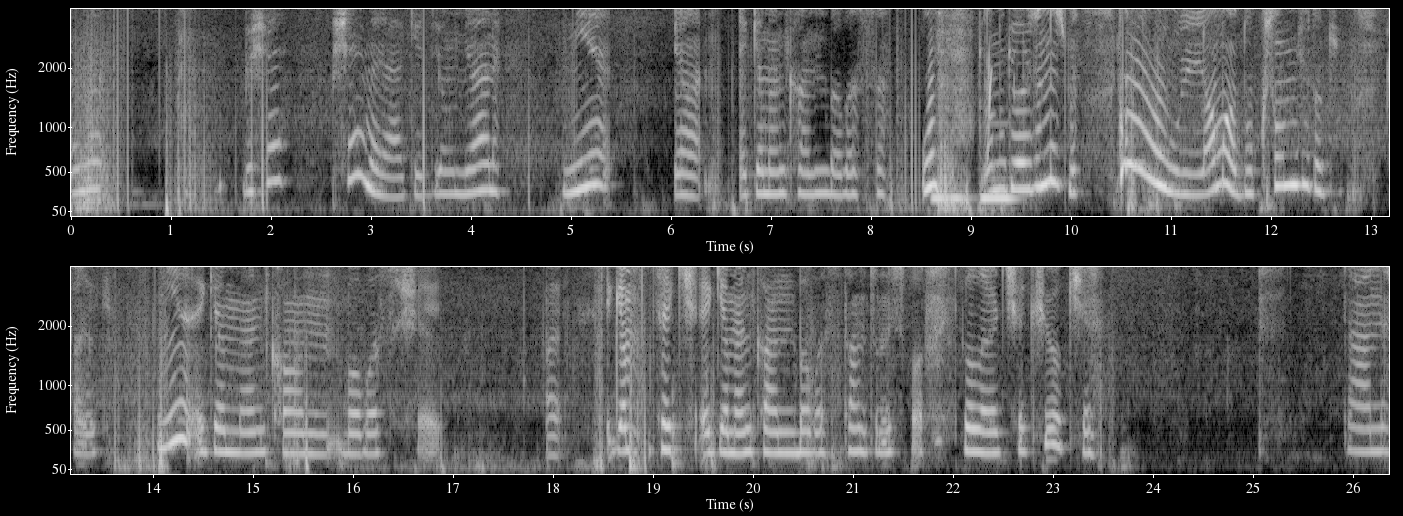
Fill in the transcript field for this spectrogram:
Ama bir şey bir şey merak ediyorum yani niye yani Egemen Kan'ın babası. Uf, onu gördünüz mü? Gol ama 90. dakika. Gerek. Niye Egemen Kan'ın babası şey Ay, Egem, tek Egemen Kan'ın babası Tantuni Spor yolları çekiyor ki. Yani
